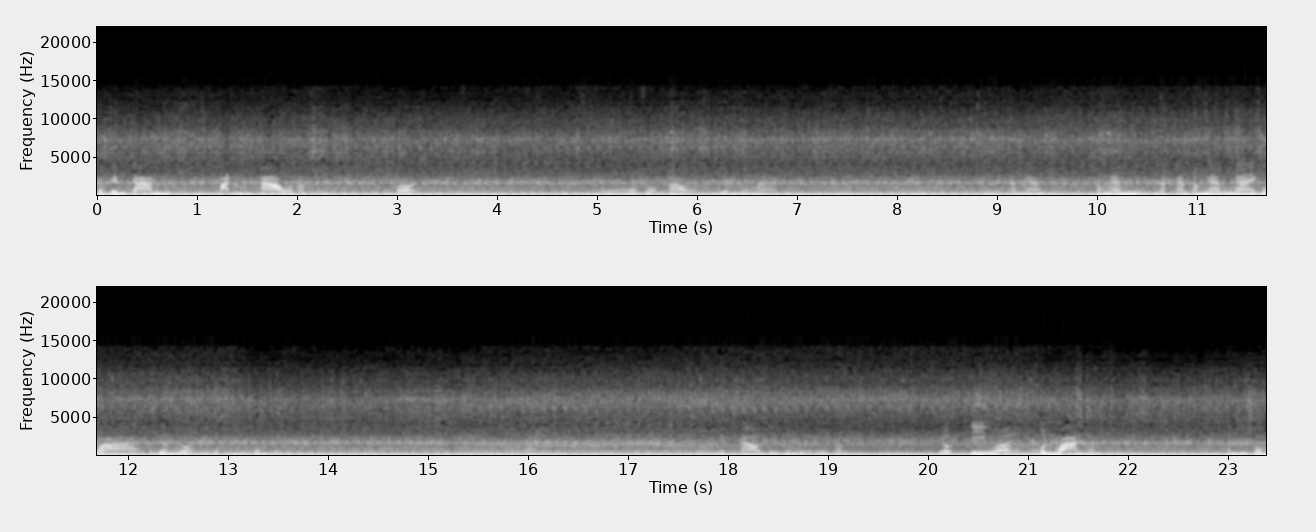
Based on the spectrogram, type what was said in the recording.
จะเป็นการปั่นข้าวครับ ก็ ข้าวเย็นลงมาทำงานทำงานหลักการทำงานง่ายกว่าเครื่องหยดอีกครับท่านผู้ชมเลยเม็ดข้าวที่เสมอครับเยอะดีกว่าคนหวานครับท่านผู้ชม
